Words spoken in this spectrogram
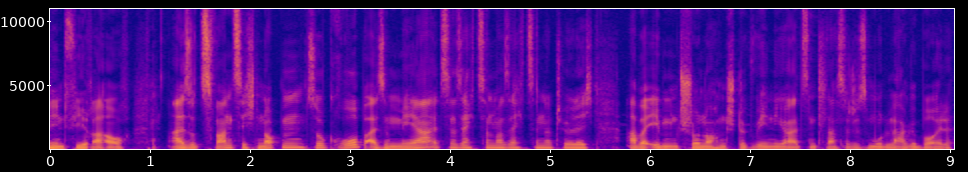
den Vierer auch. Also 20 Noppen so grob, also mehr als eine 16x16 natürlich, aber eben schon noch ein Stück weniger als ein klassisches Modulargebäude.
